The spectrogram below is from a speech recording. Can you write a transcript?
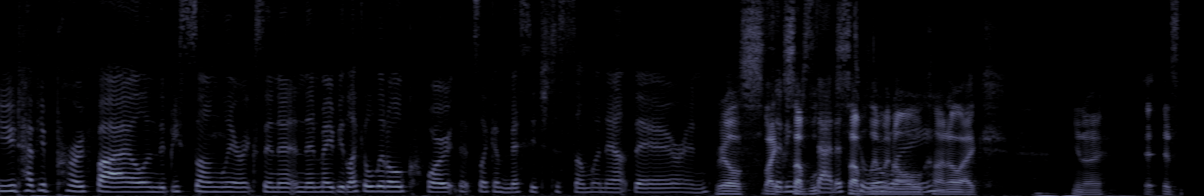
you'd have your profile and there'd be song lyrics in it and then maybe like a little quote that's like a message to someone out there and Real like sub- subliminal kind of like, you know, it, it's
